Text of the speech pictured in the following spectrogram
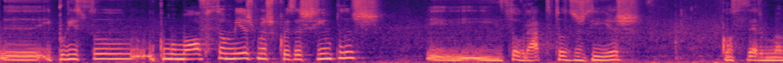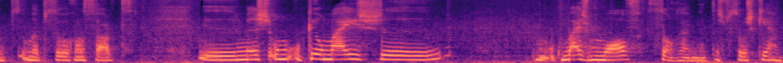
Eh, e por isso o que me move são mesmo as coisas simples e, sou grato todos os dias, considero-me uma, pessoa com sorte. Eh, mas o, o que eu mais eh, o que mais me move são realmente as pessoas que amo.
